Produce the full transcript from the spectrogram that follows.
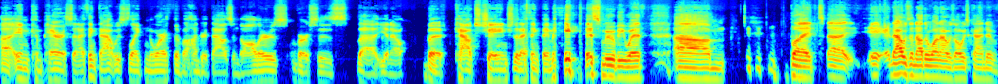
uh, in comparison. I think that was like north of a hundred thousand dollars versus the you know the couch change that I think they made this movie with. Um, but uh, it, that was another one I was always kind of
